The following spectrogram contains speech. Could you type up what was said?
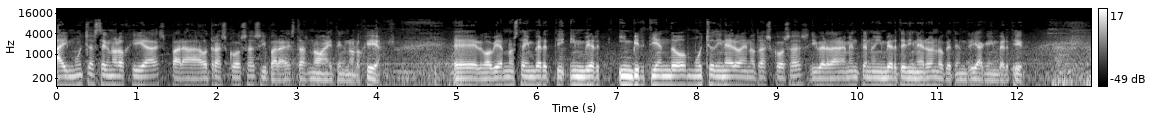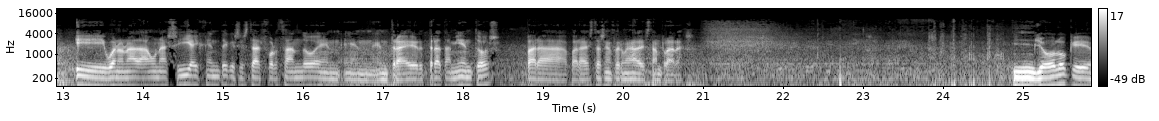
hay muchas tecnologías para otras cosas y para estas no hay tecnología. El gobierno está invirtiendo mucho dinero en otras cosas y verdaderamente no invierte dinero en lo que tendría que invertir. Y bueno, nada, aún así hay gente que se está esforzando en, en, en traer tratamientos para, para estas enfermedades tan raras. Yo lo que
